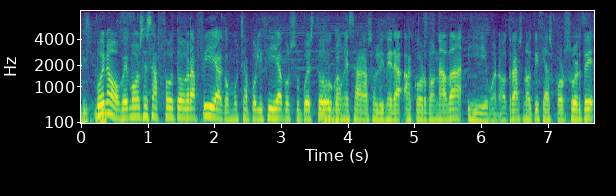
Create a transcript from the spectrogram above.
sí. Bueno, vemos esa fotografía con mucha policía, por supuesto, Normal. con esa gasolinera acordonada y, bueno, otras noticias, por suerte,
